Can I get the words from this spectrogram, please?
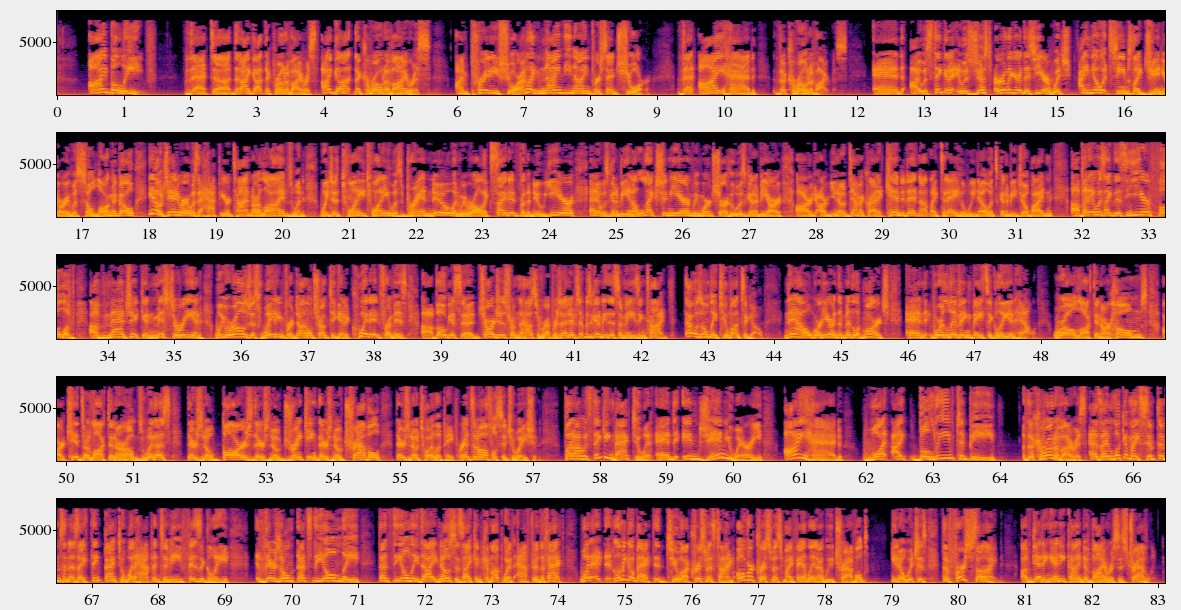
I believe that uh, that I got the coronavirus. I got the coronavirus. I'm pretty sure. I'm like 99% sure that I had the coronavirus. And I was thinking it was just earlier this year, which I know it seems like January was so long ago. You know, January was a happier time in our lives when we just 2020 was brand new and we were all excited for the new year and it was going to be an election year and we weren't sure who was going to be our, our, our, you know, Democratic candidate, not like today who we know it's going to be Joe Biden. Uh, but it was like this year full of, of magic and mystery and we were all just waiting for Donald Trump to get acquitted from his uh, bogus uh, charges from the House of Representatives. It was going to be this amazing time. That was only two months ago. Now we're here in the middle of March and we're living basically in hell. We're all locked in our homes. Our kids are locked in our homes with us. There's no bars. There's no drinking. There's no travel. There's no toilet paper. It's an awful situation. But I was thinking back to it and in January, I had what I believe to be the coronavirus. As I look at my symptoms and as I think back to what happened to me physically, there's only that's the only that's the only diagnosis I can come up with after the fact. What? Let me go back to, to uh, Christmas time. Over Christmas, my family and I we traveled. You know, which is the first sign of getting any kind of virus is traveling.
